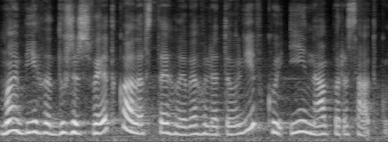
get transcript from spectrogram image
Ми бігли дуже швидко, але встигли вигуляти олівку і на пересадку.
